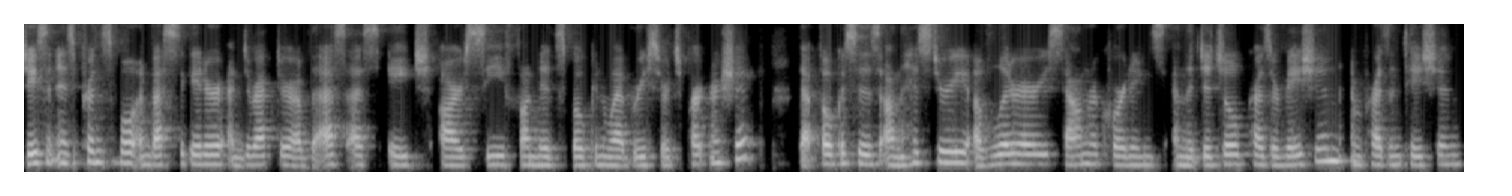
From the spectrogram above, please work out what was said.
Jason is principal investigator and director of the SSHRC funded Spoken Web Research Partnership that focuses on the history of literary sound recordings and the digital preservation and presentation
